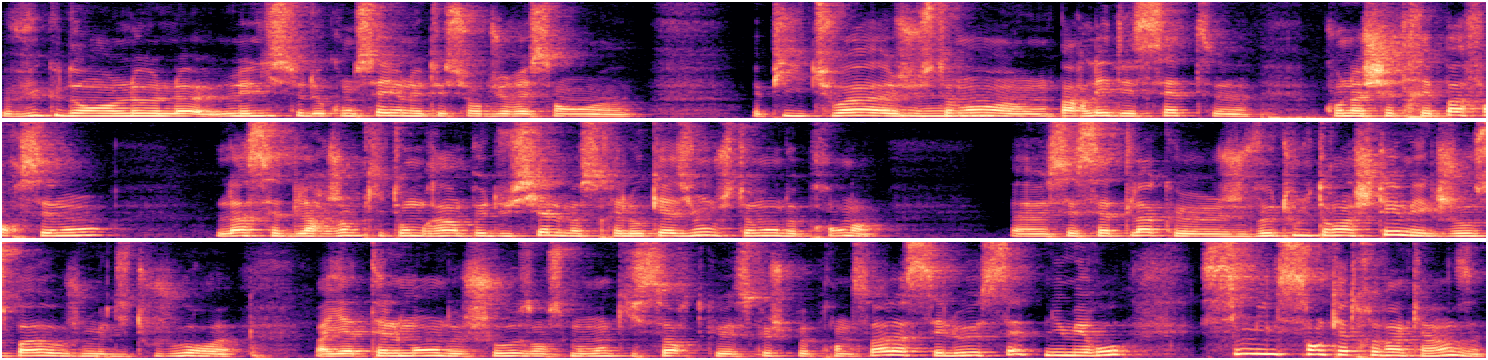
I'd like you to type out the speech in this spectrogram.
vu que dans le- le- les listes de conseils on était sur du récent. euh, et puis tu vois, justement, on parlait des sets qu'on n'achèterait pas forcément. Là c'est de l'argent qui tomberait un peu du ciel, mais ce serait l'occasion justement de prendre euh, ces sets-là que je veux tout le temps acheter, mais que j'ose pas, où je me dis toujours, euh, bah, il y a tellement de choses en ce moment qui sortent que est-ce que je peux prendre ça? Là c'est le set numéro 6195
